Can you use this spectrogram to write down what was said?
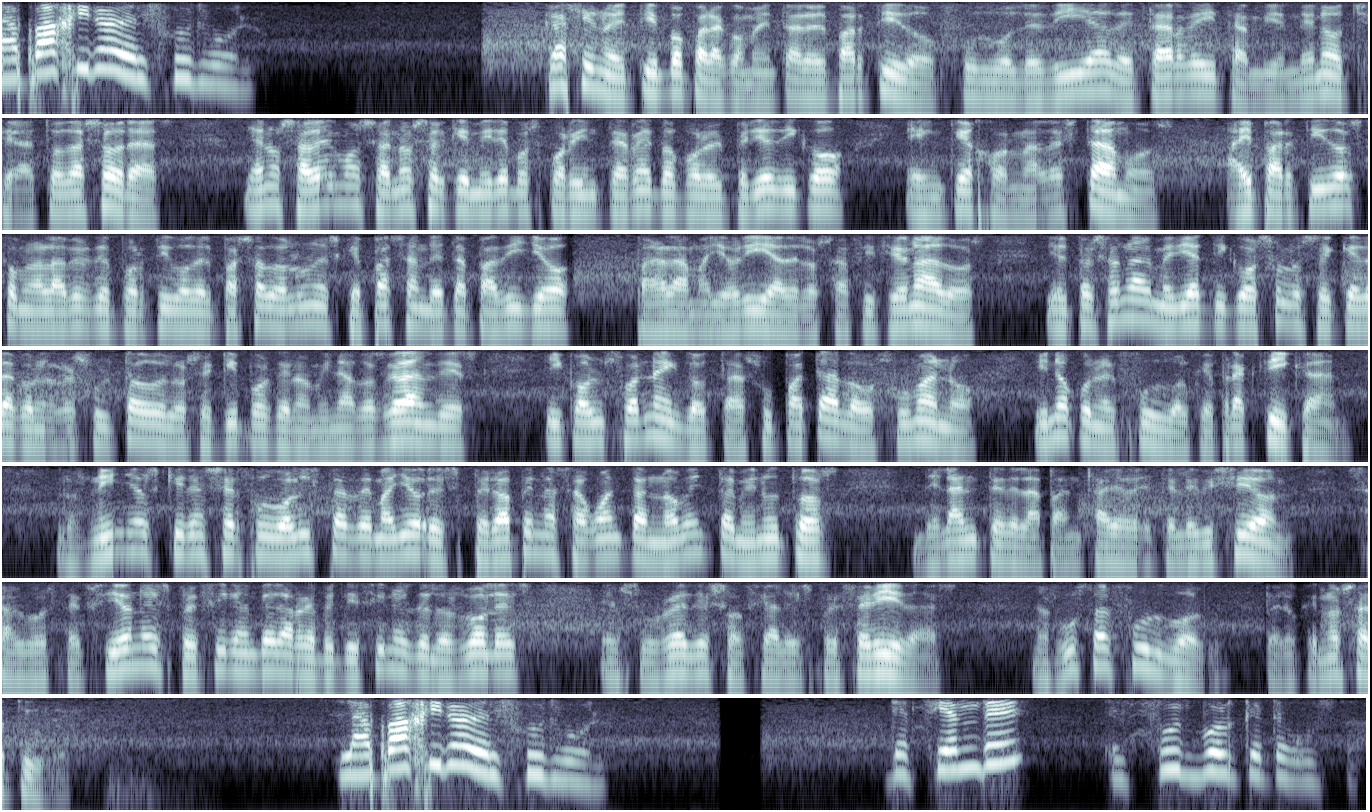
La página del fútbol. Casi no hay tiempo para comentar el partido. Fútbol de día, de tarde y también de noche, a todas horas. Ya no sabemos, a no ser que miremos por internet o por el periódico, en qué jornada estamos. Hay partidos como el Alavés Deportivo del pasado lunes que pasan de tapadillo para la mayoría de los aficionados y el personal mediático solo se queda con el resultado de los equipos denominados grandes y con su anécdota, su patada o su mano y no con el fútbol que practican. Los niños quieren ser futbolistas de mayores, pero apenas aguantan 90 minutos delante de la pantalla de televisión. Salvo excepciones, prefieren ver las repeticiones de los goles en sus redes sociales preferidas. Nos gusta el fútbol, pero que no sature. La página del fútbol. Defiende el fútbol que te gusta.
